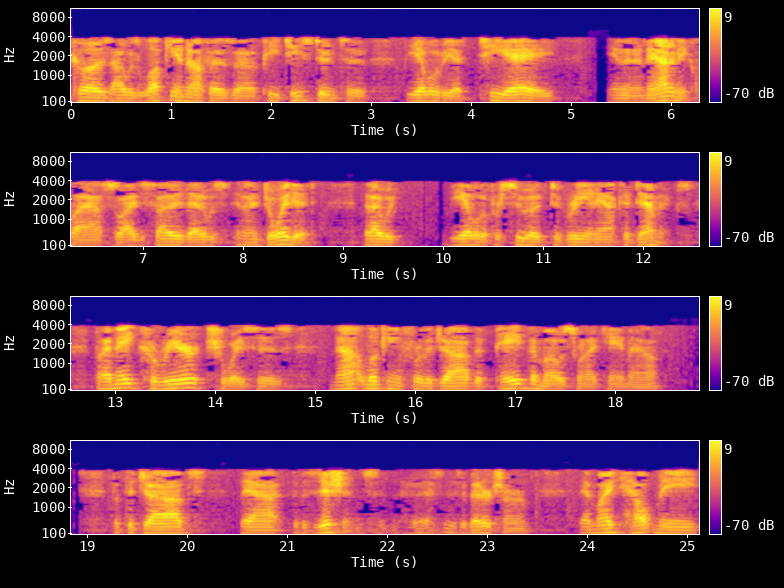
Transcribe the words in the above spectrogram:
because I was lucky enough as a PT student to be able to be a TA in an anatomy class. So I decided that it was, and I enjoyed it, that I would be able to pursue a degree in academics. But I made career choices not looking for the job that paid the most when I came out, but the jobs that, the positions, is a better term, that might help me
